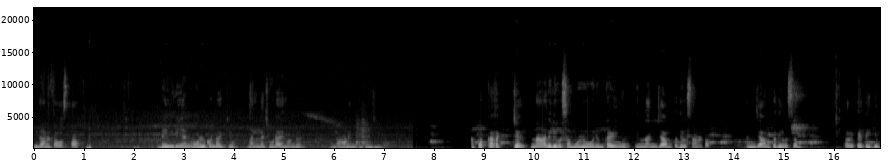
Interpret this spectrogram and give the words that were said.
ഇതാണ് കേട്ടോ അവസ്ഥ. ഡെയിലി ഞാൻ മുകളിൽ കൊണ്ട് വയ്ക്കും. നല്ല ചൂടായതുകൊണ്ട് നല്ലോണം ഉണങ്ങി കിട്ടുകയും ചെയ്യും. അപ്പോൾ കറക്റ്റ് നാല് ദിവസം മുഴുവനും കഴിഞ്ഞു. ഇന്ന് അഞ്ചാമത്തെ ദിവസമാണ് കേട്ടോ. അഞ്ചാമത്തെ ദിവസം ആയപ്പോഴത്തേക്കും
